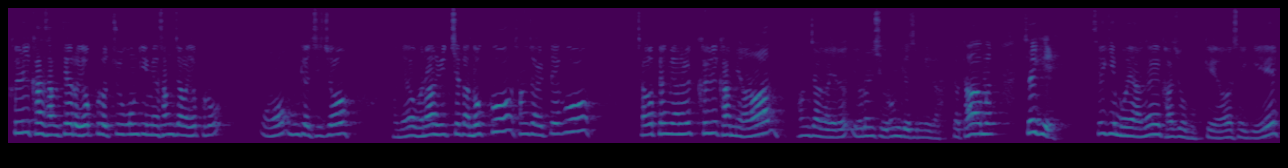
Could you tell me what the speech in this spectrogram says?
클릭한 상태로 옆으로 쭉 옮기면 상자가 옆으로 어, 옮겨지죠. 어, 내가 원하는 위치에다 놓고 상자를 떼고 작업 평면을 클릭하면 상자가 이런, 식으로 옮겨집니다. 자, 다음은 세기. 세기 모양을 가져와 볼게요. 세기.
